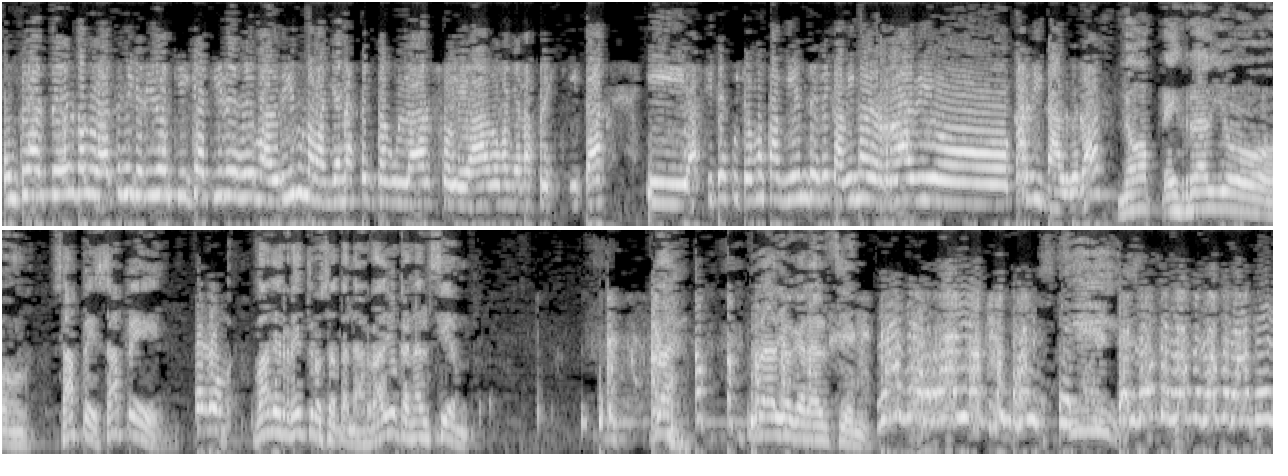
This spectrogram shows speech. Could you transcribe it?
Un placer saludarte, mi querido Kike, aquí desde Madrid, una mañana espectacular, soleado, mañana fresquita y así te escuchamos también desde cabina de Radio Cardinal, ¿verdad? No, es Radio Sape, Sape. Perdón. Va de retro, Satanás. Radio Canal 100. Radio Canal 100. Desde Radio Canal 100. Sí. Perdón, perdón, perdón, perdón,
